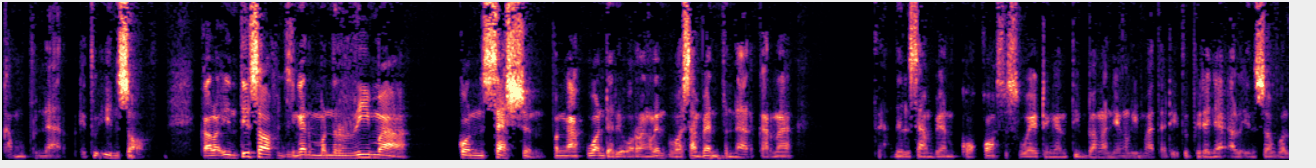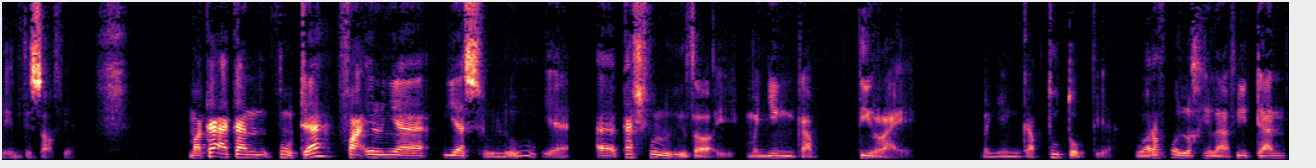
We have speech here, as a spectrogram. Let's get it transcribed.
kamu benar. Itu insaf. Kalau intisaf jangan menerima concession, pengakuan dari orang lain bahwa sampean benar karena dalil sampean kokoh sesuai dengan timbangan yang lima tadi. Itu bedanya al-insaf wal intisaf ya. Maka akan mudah failnya yashulu ya uh, kasful hitai menyingkap tirai, menyingkap tutup ya waraful khilafi dan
